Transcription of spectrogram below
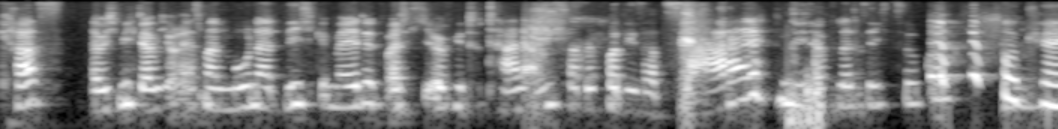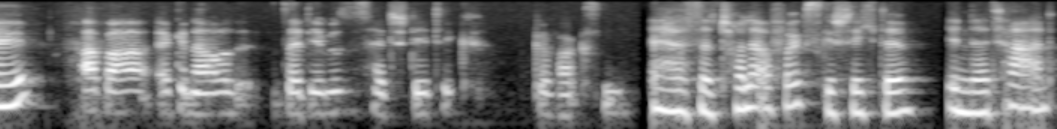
krass. Da habe ich mich, glaube ich, auch erstmal einen Monat nicht gemeldet, weil ich irgendwie total Angst hatte vor dieser Zahl, die da plötzlich zukommt. Okay. Aber äh, genau, seitdem ist es halt stetig gewachsen. Ja, das ist eine tolle Erfolgsgeschichte, in der Tat.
